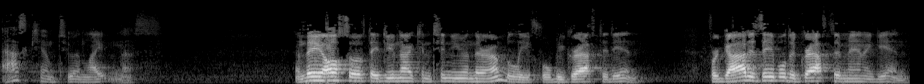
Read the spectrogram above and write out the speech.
ask him to enlighten us. And they also, if they do not continue in their unbelief, will be grafted in. For God is able to graft them in again.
